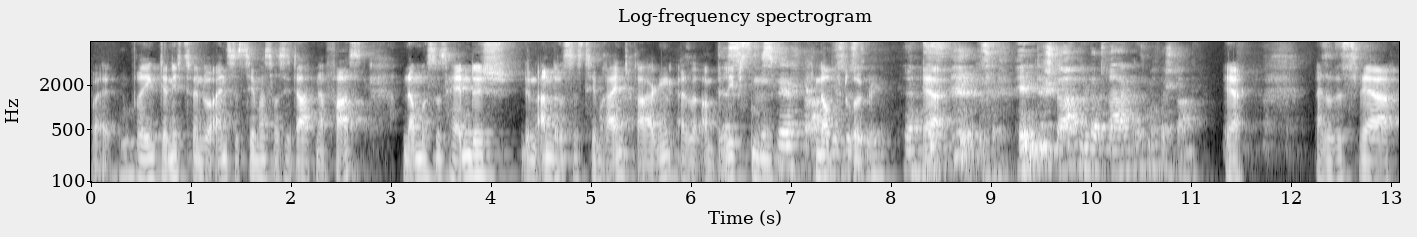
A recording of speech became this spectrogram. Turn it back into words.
weil bringt dir nichts, wenn du ein System hast, was die Daten erfasst und dann musst du es händisch in ein anderes System reintragen. Also am das, liebsten das Knopfdruck. Ja, ja. Das, das händisch Daten übertragen, das macht der Staat. Ja. Also das wäre,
